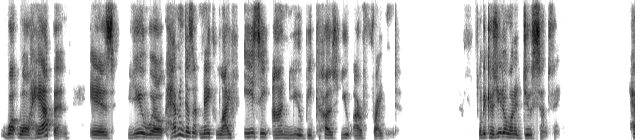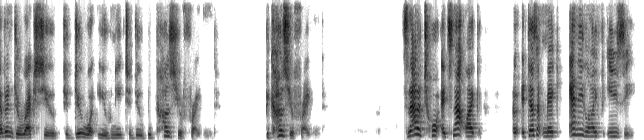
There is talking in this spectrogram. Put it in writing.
What will happen is you will, heaven doesn't make life easy on you because you are frightened or because you don't want to do something. Heaven directs you to do what you need to do because you're frightened. Because you're frightened. It's not a toy. it's not like uh, it doesn't make any life easy.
